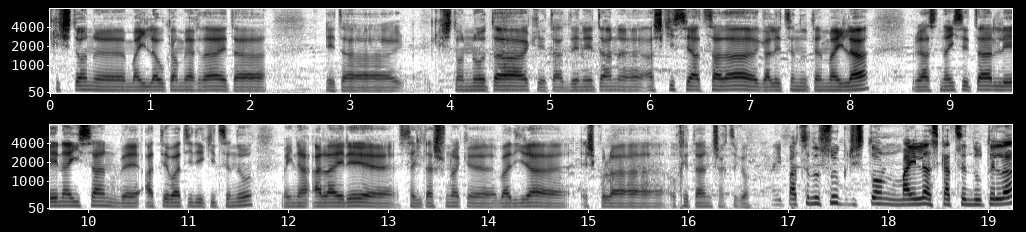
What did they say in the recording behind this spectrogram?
kriston uh, maila ukan behar da, eta eta kriston notak eta denetan uh, aski zehatza da galetzen duten maila. Beraz, naiz eta lehena izan be, ate bat irekitzen du, baina hala ere eh, zailtasunak eh, badira eh, eskola horretan txartzeko. Aipatzen duzu kriston maila eskatzen dutela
